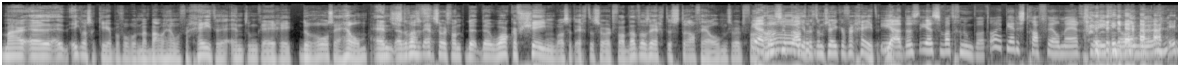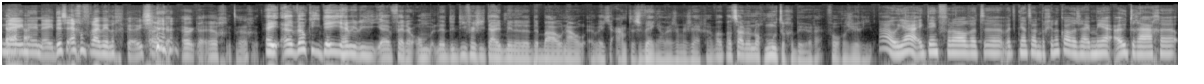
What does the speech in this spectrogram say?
Maar eh, ik was een keer bijvoorbeeld mijn bouwhelm vergeten. En toen kreeg ik de roze helm. En je eh, dat was het echt een soort van... De, de walk of shame was het echt een soort van... Dat was echt de strafhelm. Een soort van... Ja, dat is oh, ook je altijd- bent hem zeker vergeten. Ja, dat is het eerste wat genoemd wordt. Oh, heb jij de strafhelm ergens meegenomen? Ja, ja. Nee, nee, nee. Dit is echt een vrijwillige keus. Oké, oké, heel goed, heel goed. Hey, eh, welke ideeën hebben jullie eh, verder om de, de diversiteit binnen de, de bouw nou een beetje aan te zwengelen, zullen we maar zeggen? Wat, wat zou er nog moeten gebeuren, volgens jullie? Nou ja, ik denk vooral wat, eh, wat ik net aan het begin ook al zei, meer uitdragen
